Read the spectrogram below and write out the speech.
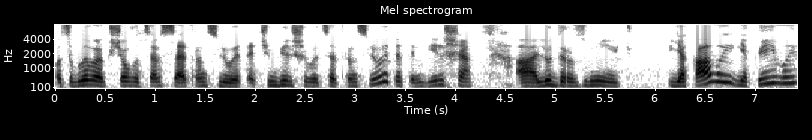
особливо якщо ви це все транслюєте. Чим більше ви це транслюєте, тим більше люди розуміють, яка ви, який ви.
